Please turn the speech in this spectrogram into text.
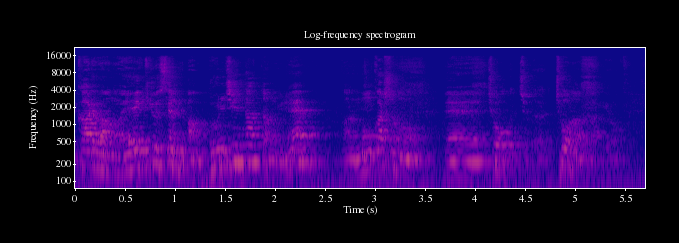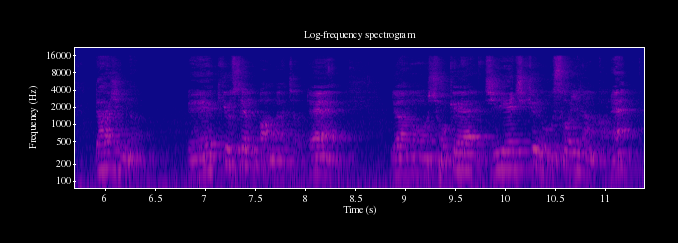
彼はあの永久戦犯文人だったのにねあの文科省の、えー、長長だったわけよ。大臣だ永久戦犯になっちゃってであの処刑 GHQ の嘘になんかね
